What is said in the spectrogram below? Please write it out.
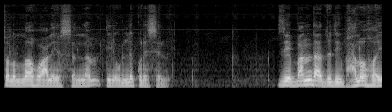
সাল্লাহ আলাইসাল্লাম তিনি উল্লেখ করেছেন যে বান্দা যদি ভালো হয়,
